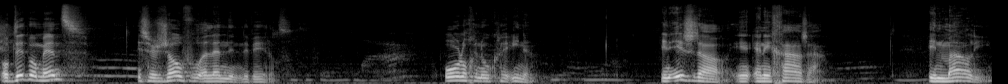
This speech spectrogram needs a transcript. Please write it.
Op dit moment is er zoveel ellende in de wereld. Oorlog in Oekraïne, in Israël en in Gaza, in Mali.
